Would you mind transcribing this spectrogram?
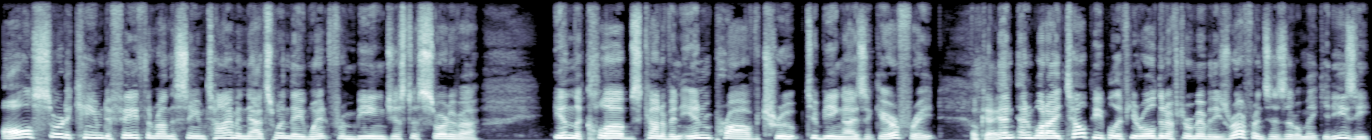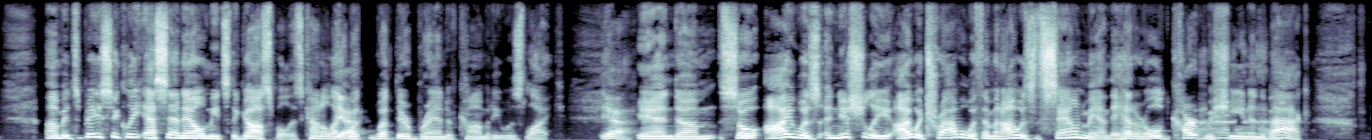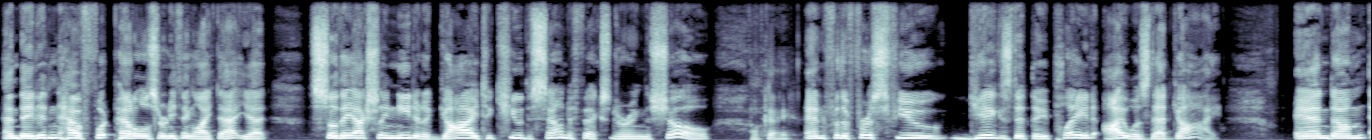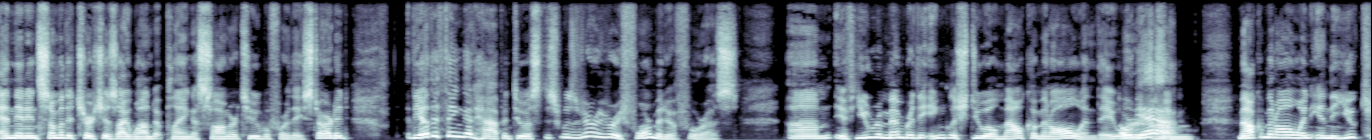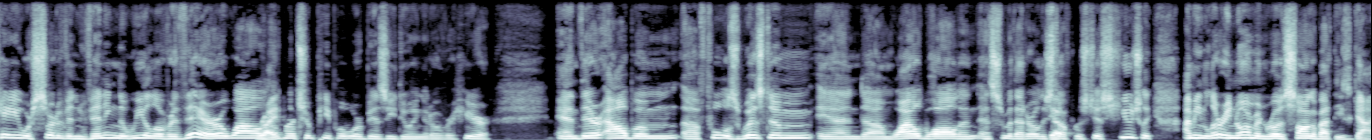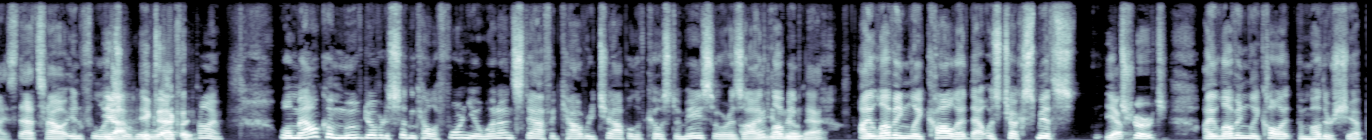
all sort of came to faith around the same time. And that's when they went from being just a sort of a in the clubs, kind of an improv troupe, to being Isaac Air Freight. Okay. And and what I tell people, if you're old enough to remember these references, it'll make it easy. Um, it's basically SNL meets the gospel. It's kind of like yeah. what what their brand of comedy was like. Yeah. And um, so I was initially I would travel with them, and I was the sound man. They had an old cart machine in the ah. back, and they didn't have foot pedals or anything like that yet. So they actually needed a guy to cue the sound effects during the show. Okay. And for the first few gigs that they played, I was that guy. And um, and then in some of the churches, I wound up playing a song or two before they started. The other thing that happened to us, this was very very formative for us. Um, if you remember the English duo Malcolm and Alwyn, they oh, were oh, yeah. um, Malcolm and Alwyn in the UK were sort of inventing the wheel over there, while right. a bunch of people were busy doing it over here. And their album uh, "Fool's Wisdom" and um, "Wildwall" and, and, some of that early yep. stuff was just hugely. I mean, Larry Norman wrote a song about these guys. That's how influential yeah, they exactly. were at the time. Well, Malcolm moved over to Southern California, went on staff at Calvary Chapel of Costa Mesa, or as oh, I, I loving I lovingly call it. That was Chuck Smith's yep. church. I lovingly call it the mothership.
